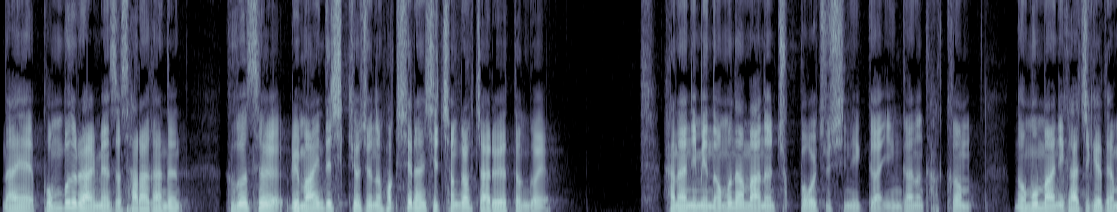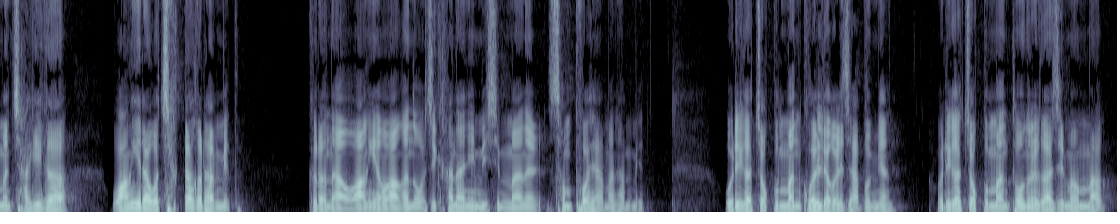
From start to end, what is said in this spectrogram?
나의 본분을 알면서 살아가는 그것을 remind 시켜주는 확실한 시청각 자료였던 거예요. 하나님이 너무나 많은 축복을 주시니까 인간은 가끔 너무 많이 가지게 되면 자기가 왕이라고 착각을 합니다. 그러나 왕의 왕은 오직 하나님이신만을 선포해야만 합니다. 우리가 조금만 권력을 잡으면, 우리가 조금만 돈을 가지면 막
